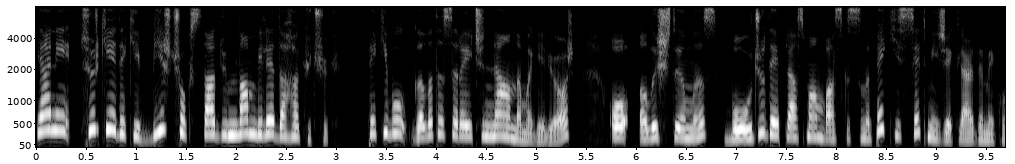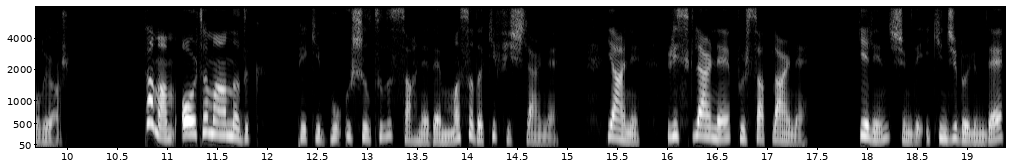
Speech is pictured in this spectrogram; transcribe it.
Yani Türkiye'deki birçok stadyumdan bile daha küçük. Peki bu Galatasaray için ne anlama geliyor? O alıştığımız boğucu deplasman baskısını pek hissetmeyecekler demek oluyor. Tamam, ortamı anladık. Peki bu ışıltılı sahnede masadaki fişler ne? Yani riskler ne, fırsatlar ne? Gelin şimdi ikinci bölümde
